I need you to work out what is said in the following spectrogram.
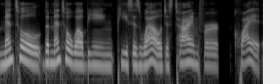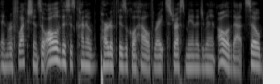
mental, the mental well being piece as well, just time for quiet and reflection. So, all of this is kind of part of physical health, right? Stress management, all of that. So,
